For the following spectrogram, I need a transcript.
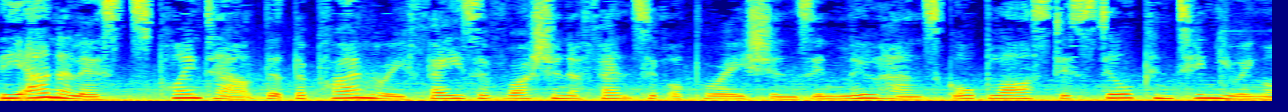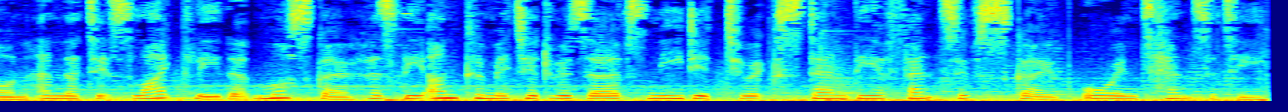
The analysts point out that the primary phase of Russian offensive operations in Luhansk Oblast is still continuing on and that it's likely that Moscow has the uncommitted reserves needed to extend the offensive scope or intensity.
